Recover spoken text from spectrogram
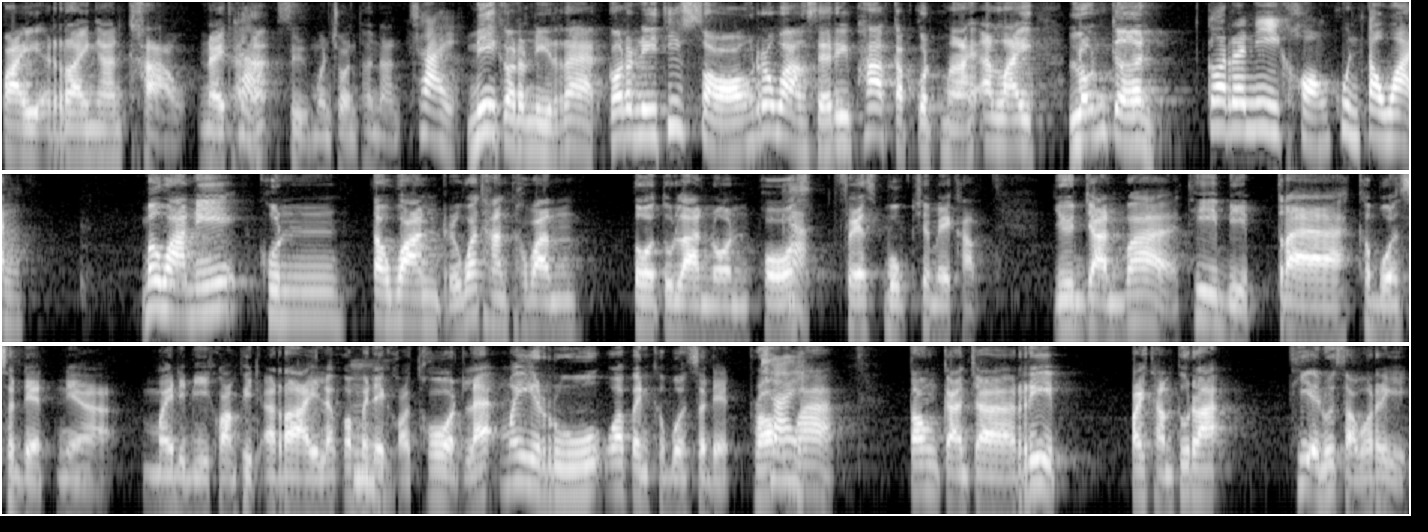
ไปรายงานข่าวในฐานะค่ะสื่อมวลชนเท่านั้น ใช่ นี่กรณีแรก กรณีที่ 2 ระหว่างเสรีภาพกับกฎหมายอะไรล้นเกิน กรณีของคุณตะวัน เมื่อวานนี้คุณตะวันหรือว่าทานตะวัน โตตุลานนท์โพสต์ค่ะ Facebook ใช่ไหมครับ ยืนยันว่าที่บีบแตรขบวนเสด็จเนี่ยไม่ได้มีความผิดอะไรแล้วก็ไม่ได้ขอโทษ และไม่รู้ว่าเป็นขบวนเสด็จ เพราะใช่ว่าต้องการจะรีบไปทำธุระที่อนุสาวรีย์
